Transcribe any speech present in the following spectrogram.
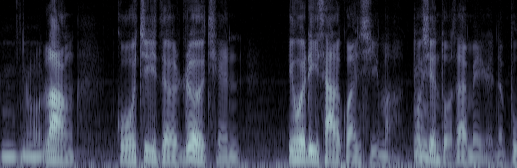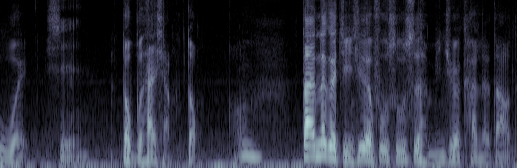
嗯，让。国际的热钱，因为利差的关系嘛，都先躲在美元的部位，是都不太想动。嗯，但那个景气的复苏是很明确看得到的，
